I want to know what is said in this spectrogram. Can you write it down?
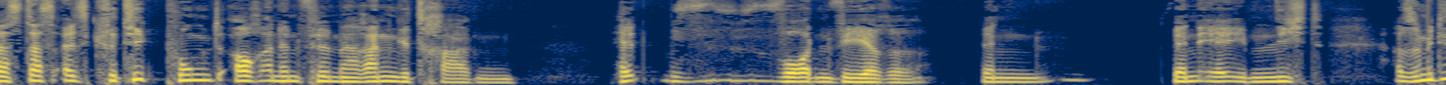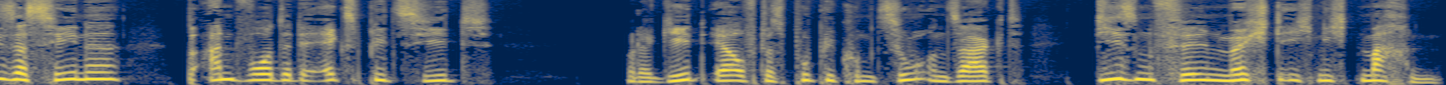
dass das als Kritikpunkt auch an den Film herangetragen worden wäre, wenn, wenn er eben nicht. Also mit dieser Szene beantwortet er explizit oder geht er auf das Publikum zu und sagt, diesen Film möchte ich nicht machen.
